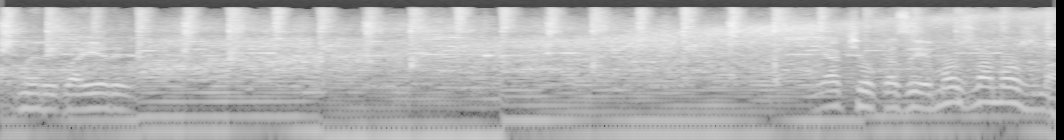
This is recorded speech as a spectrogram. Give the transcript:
szmery, bajery. Jak się okazuje, można, można.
